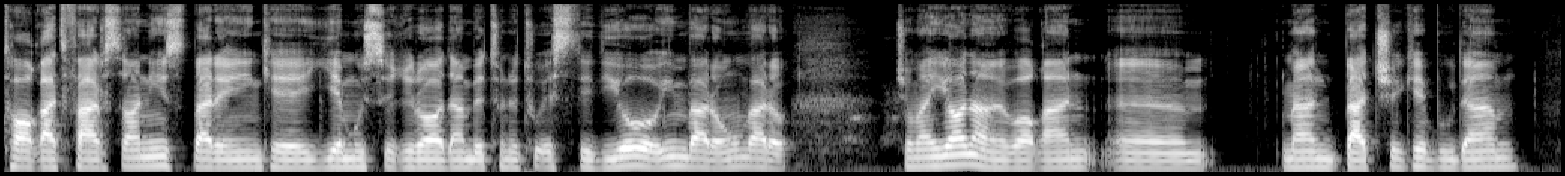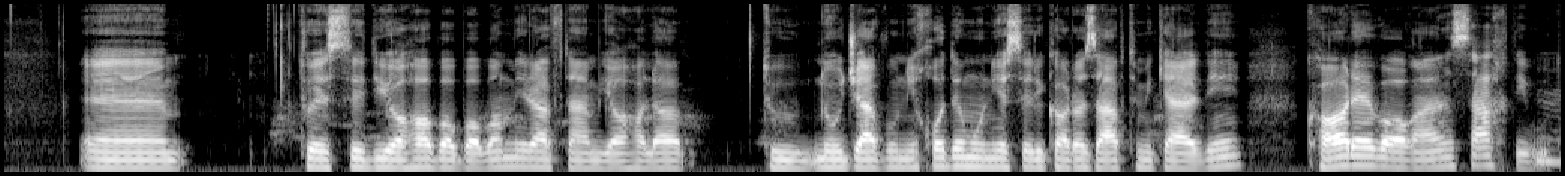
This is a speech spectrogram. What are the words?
طاقت فرسا نیست برای اینکه یه موسیقی رو آدم بتونه تو استودیو این ورا اون ورا چون من یادمه واقعا من بچه که بودم تو استودیوها با بابام می‌رفتم یا حالا تو نوجوونی خودمون یه سری کارا ضبط می‌کردیم کار واقعا سختی بود.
